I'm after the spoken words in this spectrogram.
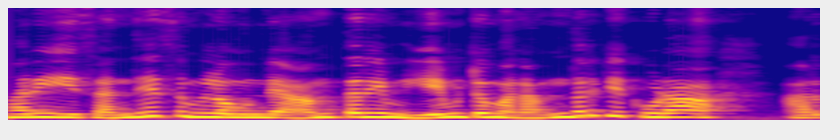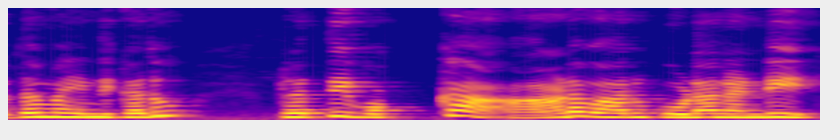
మరి ఈ సందేశంలో ఉండే ఆంతర్యం ఏమిటో మనందరికీ కూడా అర్థమైంది కదూ. ప్రతి ఒక్క ఆడవారు కూడానండి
